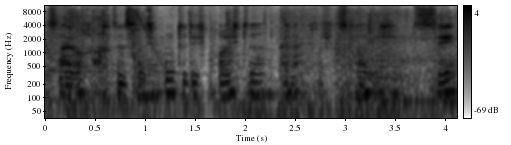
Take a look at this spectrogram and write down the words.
Das waren noch 28 Punkte, die ich bräuchte. Ein Angriff ist, glaube ich, 10.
